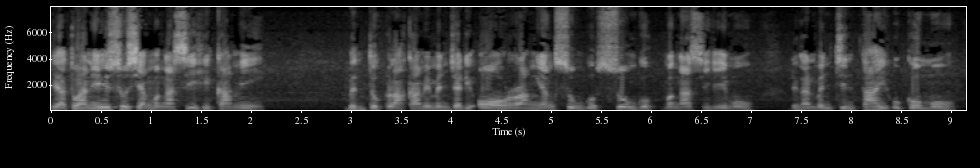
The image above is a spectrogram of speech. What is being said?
Ya Tuhan Yesus yang mengasihi kami, bentuklah kami menjadi orang yang sungguh-sungguh mengasihimu dengan mencintai hukummu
